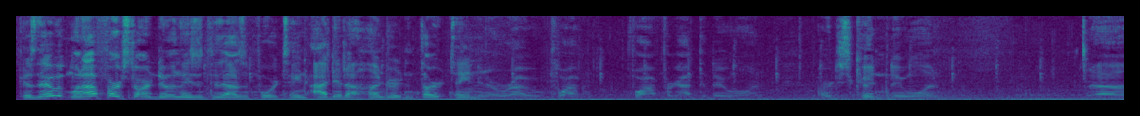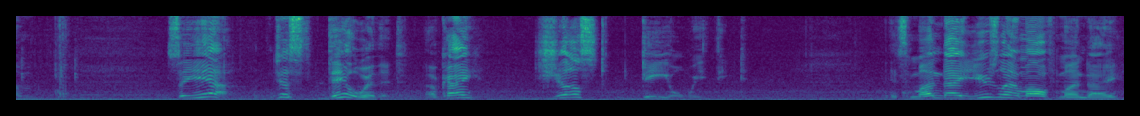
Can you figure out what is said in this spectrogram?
Because when I first started doing these in 2014, I did 113 in a row before I, before I forgot to do one or just couldn't do one. Um, so, yeah, just deal with it, okay? Just deal with it. It's Monday. Usually I'm off Monday.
